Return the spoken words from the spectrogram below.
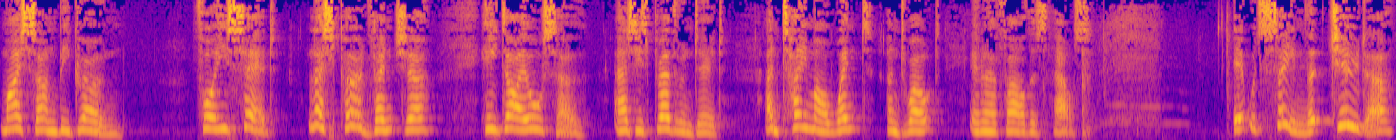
my son, be grown. For he said, lest peradventure he die also, as his brethren did. And Tamar went and dwelt in her father's house. It would seem that Judah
